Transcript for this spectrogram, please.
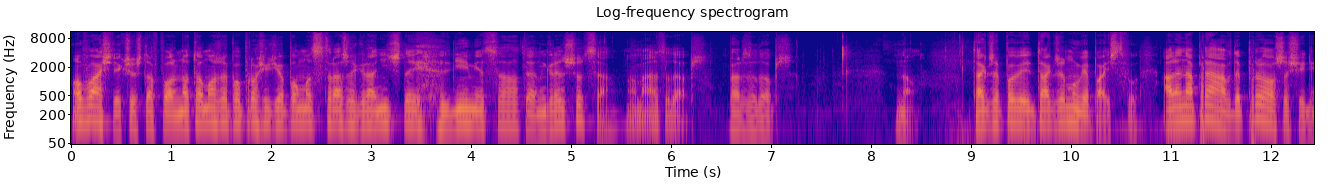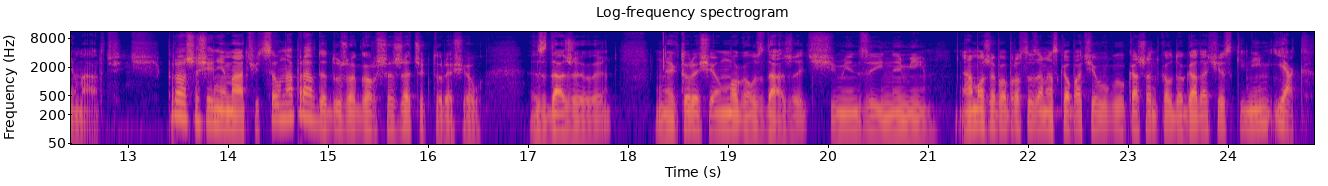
O właśnie, Krzysztof Pol, no to może poprosić o pomoc Straży Granicznej Niemiec o ten Grenszuca. No bardzo dobrze, bardzo dobrze. No. Także, powie, także mówię Państwu, ale naprawdę proszę się nie martwić. Proszę się nie martwić. Są naprawdę dużo gorsze rzeczy, które się zdarzyły, które się mogą zdarzyć. Między innymi, a może po prostu zamiast kopać się Łukaszenką dogadać się z kim? Jak?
